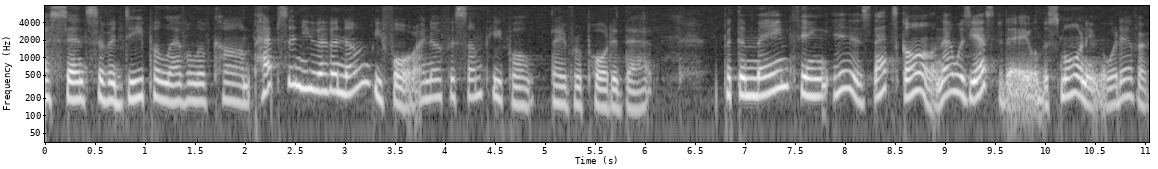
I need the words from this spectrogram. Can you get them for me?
a sense of a deeper level of calm, perhaps than you've ever known before. I know for some people they've reported that. But the main thing is that's gone. That was yesterday or this morning or whatever.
